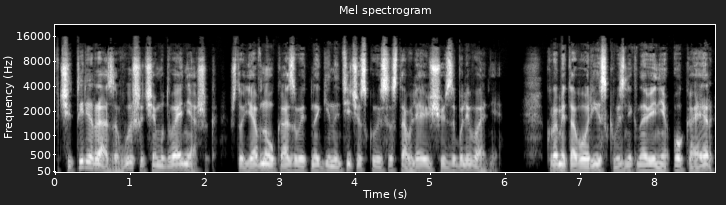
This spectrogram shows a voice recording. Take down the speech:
в 4 раза выше, чем у двойняшек, что явно указывает на генетическую составляющую заболевания. Кроме того, риск возникновения ОКР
